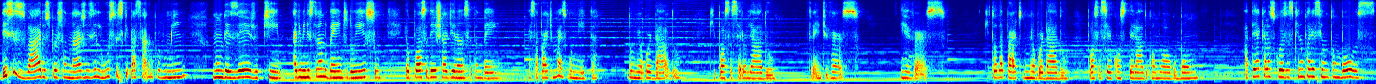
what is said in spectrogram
desses vários personagens ilustres que passaram por mim, num desejo que, administrando bem tudo isso, eu possa deixar de herança também essa parte mais bonita do meu bordado, que possa ser olhado frente e verso e reverso que toda parte do meu bordado possa ser considerado como algo bom, até aquelas coisas que não pareciam tão boas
